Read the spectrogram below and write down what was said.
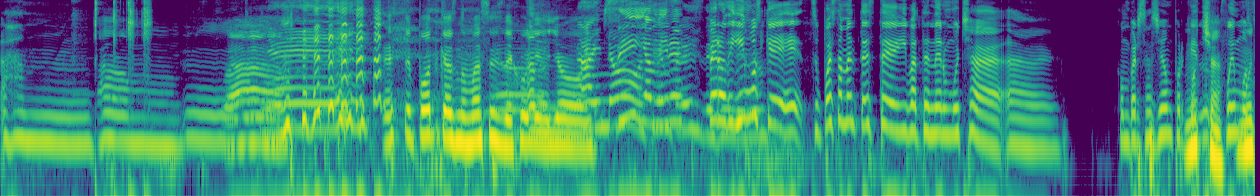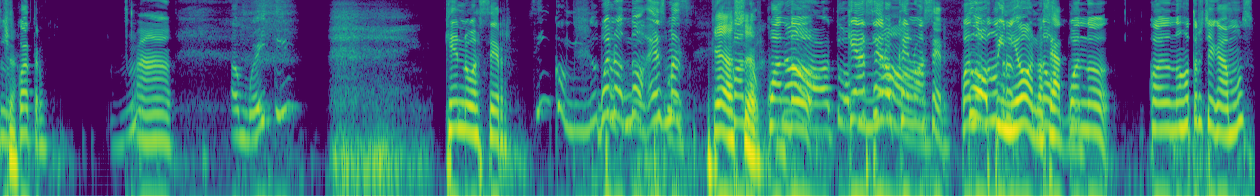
Um, mm, wow. Este podcast nomás es de Julia y yo. Ay, no, sí, ya de Pero dijimos que eh, supuestamente este iba a tener mucha ah, conversación porque Mucha, fuimos mucha. los cuatro. Ah, I'm waiting. ¿Qué no hacer? Cinco minutos. Bueno, no, es más, ¿Qué hacer? cuando No, ¿qué hacer o qué no hacer? Tu nosotros- opinión, o no, sea, cuando cuando nosotros llegamos,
